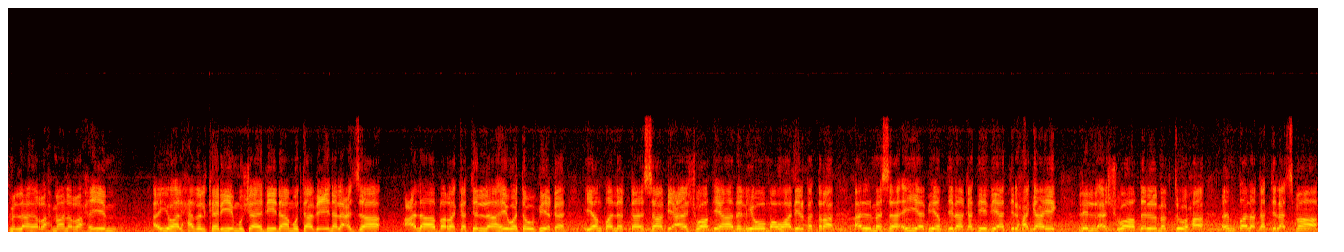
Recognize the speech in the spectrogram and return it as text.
الله الرحمن الرحيم. أيها الحفل الكريم مشاهدينا متابعينا الأعزاء على بركة الله وتوفيقه ينطلق سابع أشواط هذا اليوم أو هذه الفترة المسائية بانطلاقة فئة الحقائق للأشواط المفتوحة. انطلقت الأسماء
